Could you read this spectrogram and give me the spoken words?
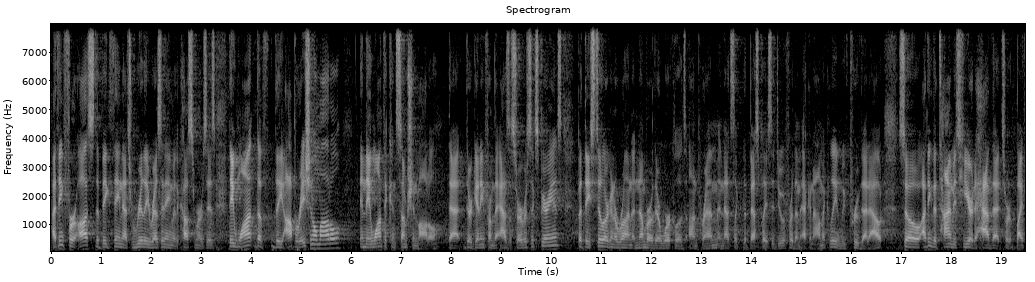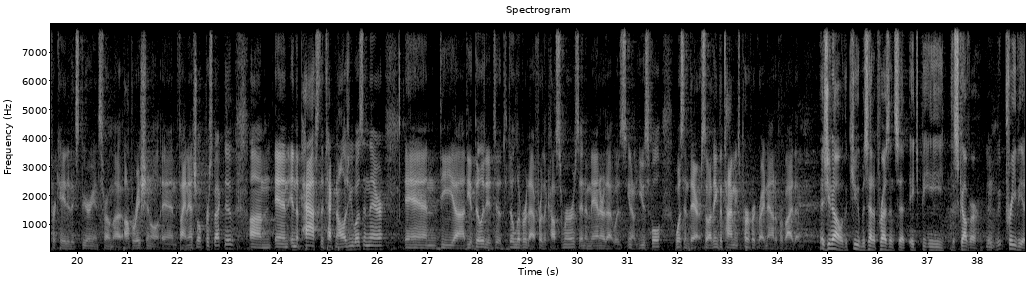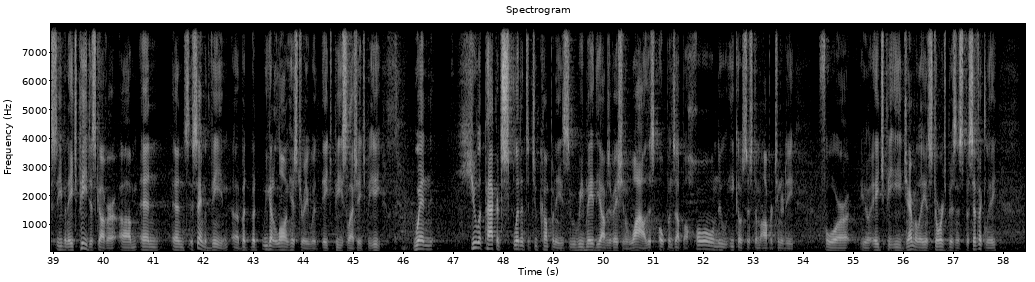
I think for us, the big thing that's really resonating with the customers is they want the, the operational model and they want the consumption model that they're getting from the as a service experience, but they still are going to run a number of their workloads on-prem, and that's like the best place to do it for them economically, and we've proved that out. So I think the time is here to have that sort of bifurcated experience from an operational and financial perspective. Um, and in the past, the technology wasn't there, and the, uh, the ability to deliver that for the customers in a manner that was you know, useful wasn't there. So I think the timing's perfect right now to provide that. As you know, theCUBE has had a presence at HPE Discover, mm. previous, even HP Discover, um, and, and same with Veeam, uh, but, but we got a long history with HP slash HPE. When Hewlett Packard split into two companies, we made the observation, wow, this opens up a whole new ecosystem opportunity for you know, HPE generally and storage business specifically,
